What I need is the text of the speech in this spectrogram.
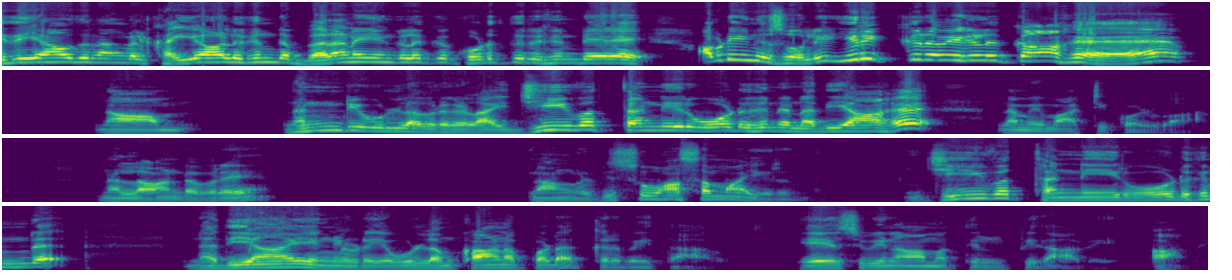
இதையாவது நாங்கள் கையாளுகின்ற பலனை எங்களுக்கு கொடுத்திருக்கின்றே அப்படின்னு சொல்லி இருக்கிறவைகளுக்காக நாம் நன்றி உள்ளவர்களாய் ஜீவ தண்ணீர் ஓடுகின்ற நதியாக நம்மை மாற்றிக்கொள்வார். நல்ல ஆண்டவரே நாங்கள் விசுவாசமாக இருந்து ஜீவ தண்ணீர் ஓடுகின்ற நதியாய் எங்களுடைய உள்ளம் காணப்பட கிருபை தாரும். இயேசுவி நாமத்தில் பிதாவே ஆமே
